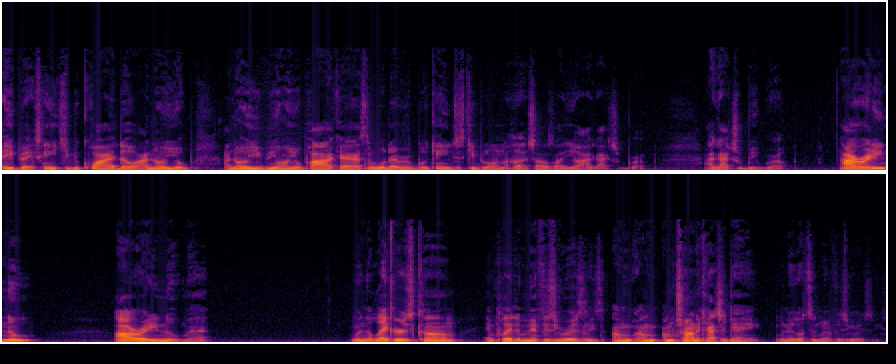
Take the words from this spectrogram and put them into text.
Apex, can you keep it quiet though? I know you I know you be on your podcast and whatever, but can you just keep it on the hush? I was like, yo, I got you, bro. I got you, big bro. I already knew. I already knew, man. When the Lakers come and play the Memphis Grizzlies, I'm I'm I'm trying to catch a game when they go to the Memphis Grizzlies.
